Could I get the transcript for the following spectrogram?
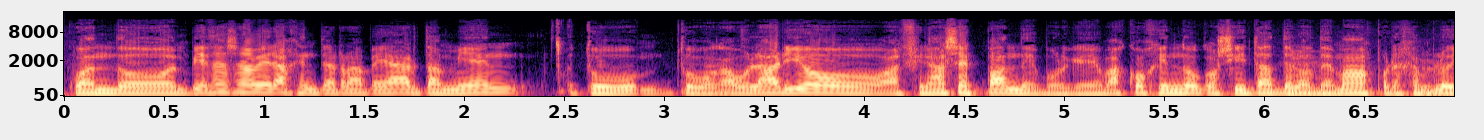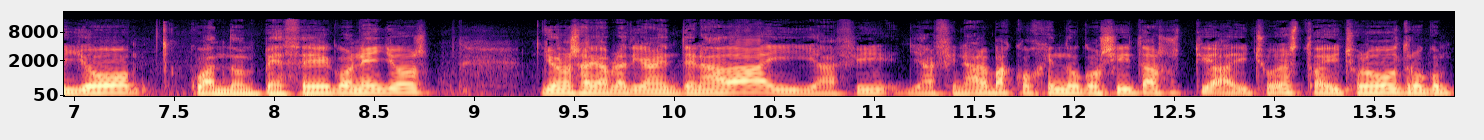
Cuando empiezas a ver a gente rapear también, tu, tu vocabulario al final se expande porque vas cogiendo cositas de los demás. Por ejemplo, yo cuando empecé con ellos, yo no sabía prácticamente nada y al, y al final vas cogiendo cositas, hostia, ha dicho esto, ha dicho lo otro, cómo,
